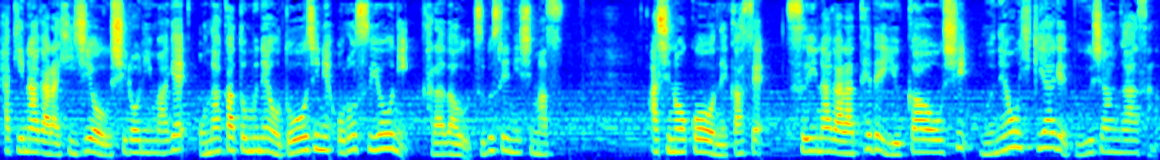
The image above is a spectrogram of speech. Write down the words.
吐きながら肘を後ろに曲げお腹と胸を同時に下ろすように体をうつ伏せにします。足の甲を寝かせ吸いながら手で床を押し胸を引き上げブージャンガーサナ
